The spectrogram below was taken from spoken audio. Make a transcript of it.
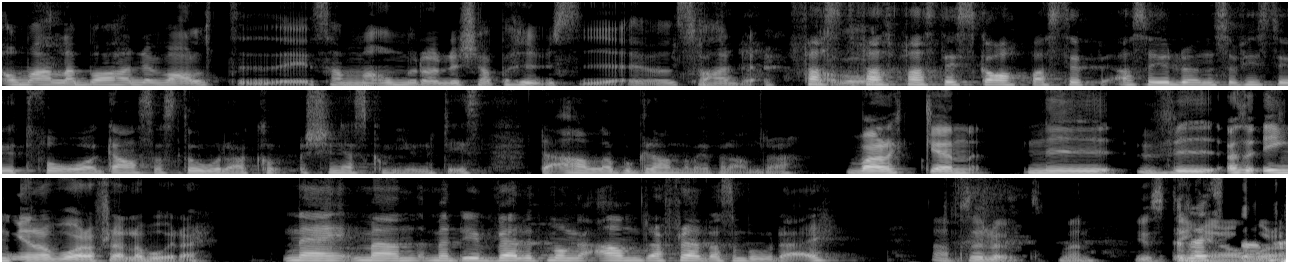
om alla bara hade valt eh, samma område att köpa hus i. eh, Så hade Fast, fast, fast det skapas, typ, alltså i Lund så finns det ju två ganska stora ko- kines-communities där alla bor grannar med varandra. Varken ni, vi, alltså ingen av våra föräldrar bor där. Nej, men, men det är väldigt många andra föräldrar som bor där. Absolut, men just av Resten. våra.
